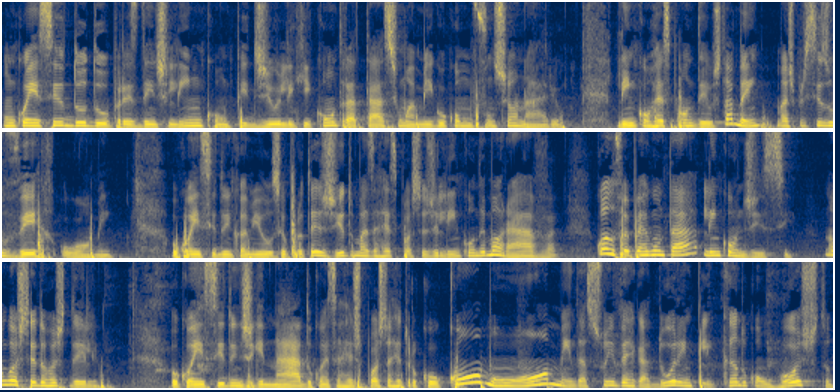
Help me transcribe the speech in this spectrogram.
Um conhecido do presidente Lincoln pediu-lhe que contratasse um amigo como funcionário. Lincoln respondeu: Está bem, mas preciso ver o homem. O conhecido encaminhou seu protegido, mas a resposta de Lincoln demorava. Quando foi perguntar, Lincoln disse: Não gostei do rosto dele. O conhecido, indignado com essa resposta, retrucou: Como um homem da sua envergadura implicando com o rosto?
